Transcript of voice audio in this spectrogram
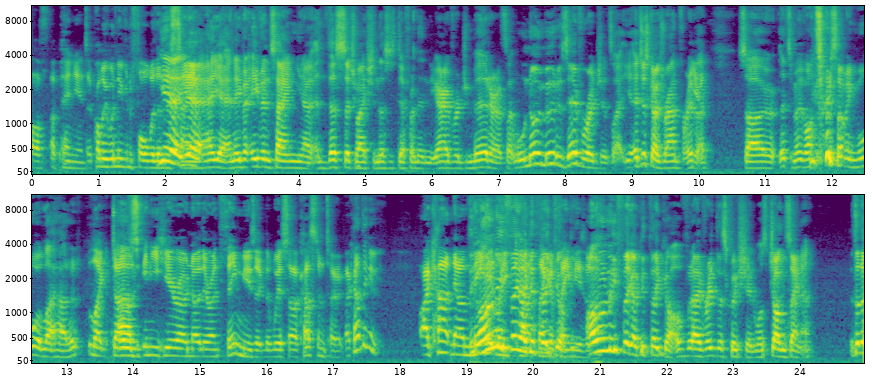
of opinions. It probably wouldn't even fall within yeah, the same. yeah, yeah, and even even saying you know in this situation this is different than your average murder. It's like well, no murder's average. It's like it just goes around forever. Yeah. So let's move on to something more lighthearted. Like, does Um, any hero know their own theme music that we're so accustomed to? I can't think of. I can't now The immediately only thing I could think, think, of of, the music. only thing I could think of when I read this question was John Cena. So the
